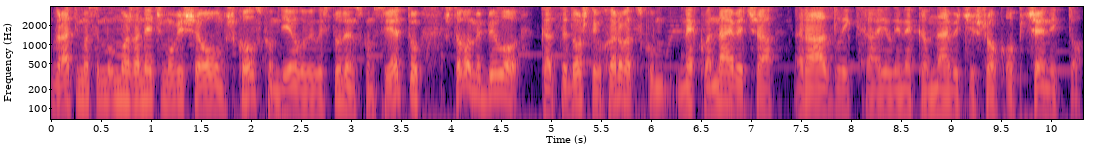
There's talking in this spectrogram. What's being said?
vratimo se, možda nećemo više o ovom školskom dijelu ili studentskom svijetu. Što vam je bilo kad ste došli u Hrvatsku neka najveća razlika ili nekav najveći šok općenito?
